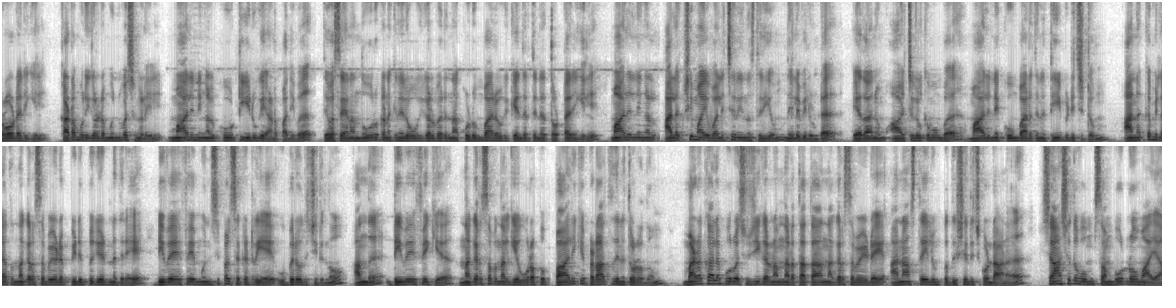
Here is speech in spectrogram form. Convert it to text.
റോഡരികിൽ കടമുറികളുടെ മുൻവശങ്ങളിൽ മാലിന്യങ്ങൾ കൂട്ടിയിടുകയാണ് പതിവ്. ദിവസേന നൂറുകണക്കിന് രോഗികൾ വരുന്ന കുടുംബാരോഗ്യ കേന്ദ്രത്തിന്റെ തൊട്ടരികിൽ മാലിന്യങ്ങൾ അലക്ഷ്യമായി വലിച്ചെറിയുന്ന സ്ഥിതിയും നിലവിലുണ്ട്. ഏതാനും ആഴ്ചകൾക്ക് മുമ്പ് മാലിന്യ കൂമ്പാരത്തിന് തീപിടിച്ചിട്ടും അനക്കമില്ലാത്ത നഗരസഭയുടെ പിടിപ്പുകേടിനെതിരെ ഡിവൈഎഫ്ഐ മുനിസിപ്പൽ സെക്രട്ടറിയെ ഉപരോധിച്ചിരുന്നു. അന്ന് ഡിവൈഎഫ്ഐക്ക് നഗരസഭ നൽകിയ ഉറപ്പ് പാലിക്കപ്പെടാത്തതിനെ തുടർന്നും മഴക്കാലപൂർവ ശുചീകരണം നടത്താത്ത നഗരസഭയുടെ അനാസ്ഥയിലും പ്രതിഷേധിച്ചുകൊണ്ടാണ് ശാശ്വതവും സമ്പൂർണവുമായ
